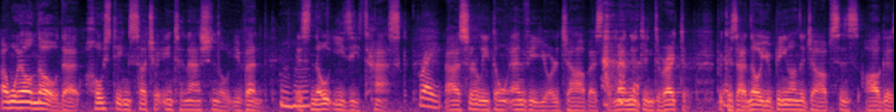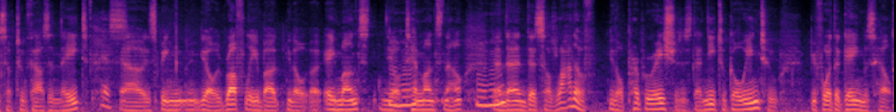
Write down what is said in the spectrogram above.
and we all know that hosting such an international event is no easy task. Mm-hmm. Right. I certainly don't envy your job as the managing director because I know you've been on the job since August of 2008. Yes. Uh, it's been you know roughly about you know uh, eight months, you know, ten months now, and then there's a lot of you know preparations that need to go into before the game is held.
